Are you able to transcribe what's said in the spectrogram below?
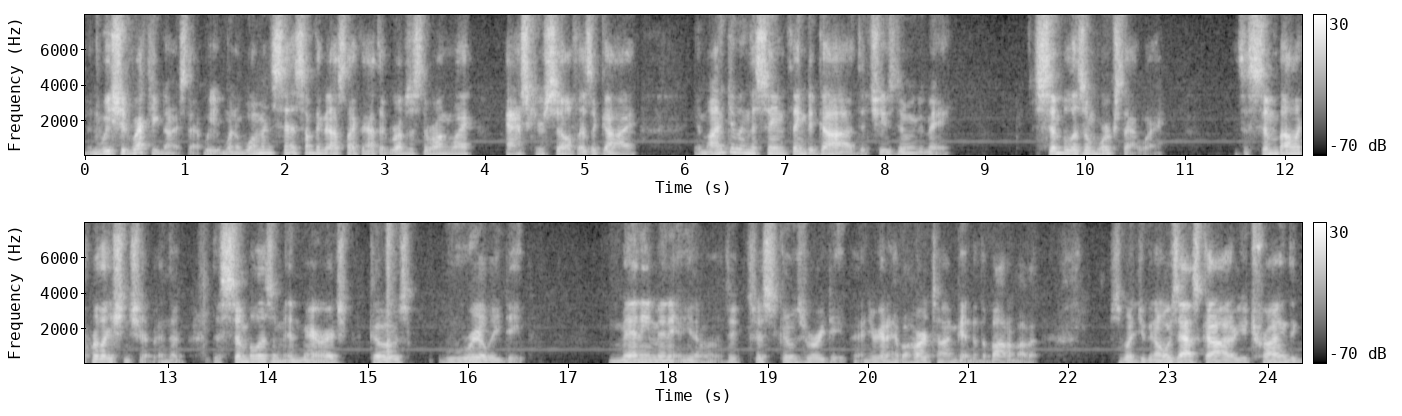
And we should recognize that. We, when a woman says something to us like that, that rubs us the wrong way, ask yourself as a guy, am I doing the same thing to God that she's doing to me? Symbolism works that way. It's a symbolic relationship, and the, the symbolism in marriage goes really deep. Many, many, you know, it just goes very deep, and you're going to have a hard time getting to the bottom of it. So, but you can always ask God, are you trying to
